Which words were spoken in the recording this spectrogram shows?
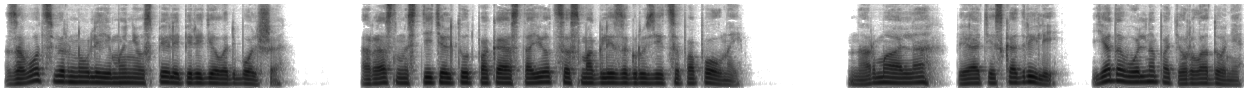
Завод свернули, и мы не успели переделать больше. Раз Мститель тут пока остается, смогли загрузиться по полной. Нормально. Пять эскадрилей. Я довольно потер ладони.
